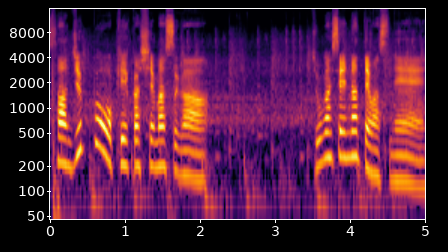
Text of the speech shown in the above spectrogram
さあ、10分を経過してますが、場外戦になってますね。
